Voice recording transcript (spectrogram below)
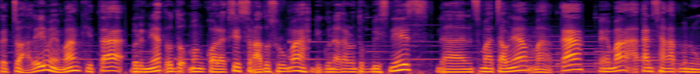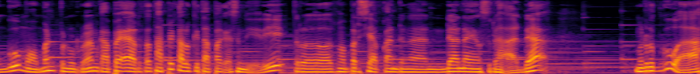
kecuali memang kita berniat untuk mengkoleksi 100 rumah digunakan untuk bisnis dan semacamnya maka memang akan sangat menunggu momen penurunan KPR tetapi kalau kita pakai sendiri terus mempersiapkan dengan dana yang sudah ada menurut gua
